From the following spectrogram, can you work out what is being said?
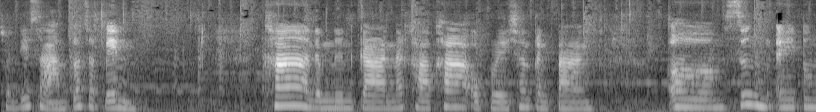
ส่วนที่ 3 ก็จะเป็นค่าดำเนินการนะคะ ค่า operation ต่างๆ เอ่อ ซึ่งไอตรง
